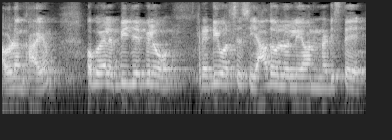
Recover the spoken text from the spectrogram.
అవడం ఖాయం. ఒకవేళ బీజేపీలో రెడ్డి వర్సెస్ యాదవ్ ఏమైనా నడిస్తే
